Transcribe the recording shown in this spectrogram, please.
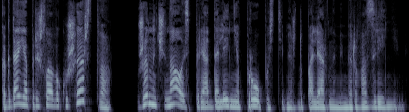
Когда я пришла в акушерство, уже начиналось преодоление пропасти между полярными мировоззрениями.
